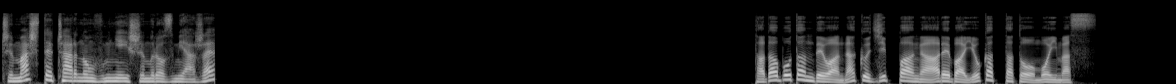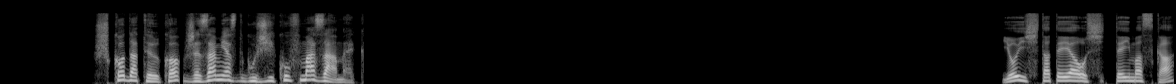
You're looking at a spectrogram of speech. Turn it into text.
Czy masz tę czarną w mniejszym rozmiarze? ただボタンではなくジッパーがあればよかったと思います。 Szkoda tylko, że zamiast guzików ma zamek. 良い仕立て屋を知っていますか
